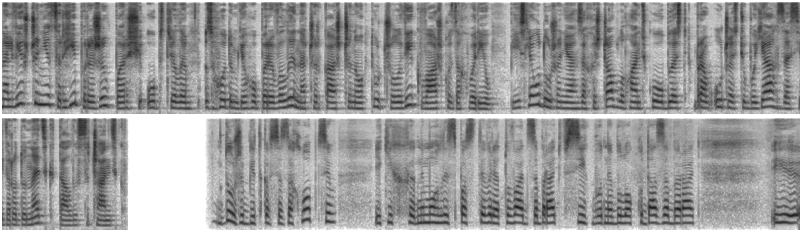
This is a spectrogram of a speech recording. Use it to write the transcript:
На Львівщині Сергій пережив перші обстріли. Згодом його перевели на Черкащину. Тут чоловік важко захворів. Після одужання захищав Луганську область, брав участь у боях за Сєвєродонецьк та Лисичанськ. Дуже бідкався за хлопців, яких не могли спасти, врятувати, забрати всіх, бо не було куди забирати. І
